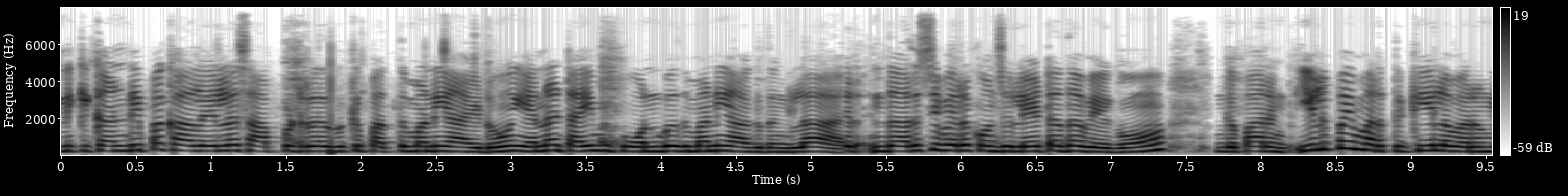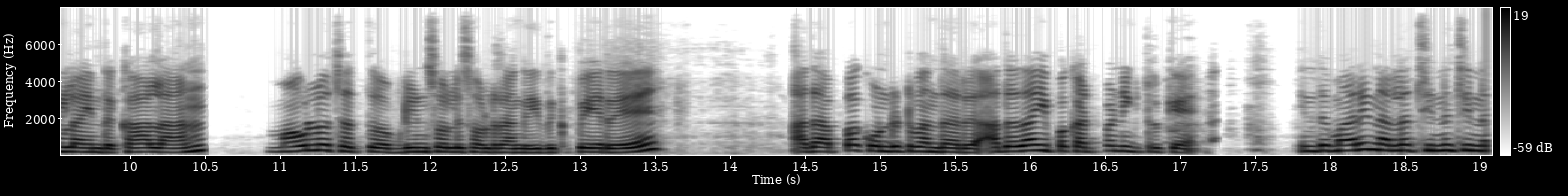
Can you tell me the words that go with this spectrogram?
இன்னைக்கு கண்டிப்பாக காலையில் சாப்பிட்றதுக்கு பத்து மணி ஆகிடும் ஏன்னா டைம் இப்போ ஒன்பது மணி ஆகுதுங்களா? இந்த அரிசி வேற கொஞ்சம் லேட்டாக தான் வேகும். இங்கே பாருங்க இலுப்பை மரத்து கீழே வருங்களா இந்த காளான்? மௌலோ சத்து அப்படின்னு சொல்லி சொல்கிறாங்க இதுக்கு பேர். அதை அப்பா கொண்டுட்டு வந்தார். அதை தான் இப்போ கட் பண்ணிக்கிட்டு இருக்கேன். இந்த மாதிரி நல்லா சின்ன சின்ன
